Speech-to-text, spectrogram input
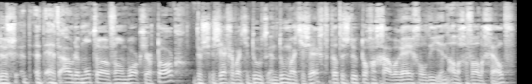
Dus het, het, het, oude motto van walk your talk, dus zeggen wat je doet en doen wat je zegt, dat is natuurlijk toch een gouden regel die in alle gevallen geldt.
